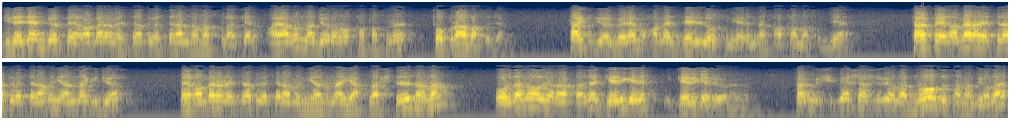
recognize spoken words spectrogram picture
gideceğim diyor Peygamber aleyhissalatü vesselam namaz kılarken ayağımla diyor onun kafasını toprağa basacağım. Ta ki diyor böyle Muhammed zelil olsun yerinden kalkamasın diye. Tabi Peygamber aleyhissalatü vesselamın yanına gidiyor. Peygamber aleyhissalatü vesselamın yanına yaklaştığı zaman orada ne oluyor arkadaşlar? Geri geri geri geliyor hemen. Tabi müşrikler şaşırıyorlar. Ne oldu sana diyorlar.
